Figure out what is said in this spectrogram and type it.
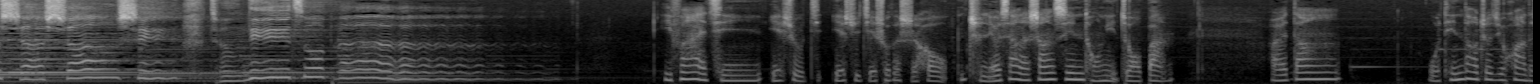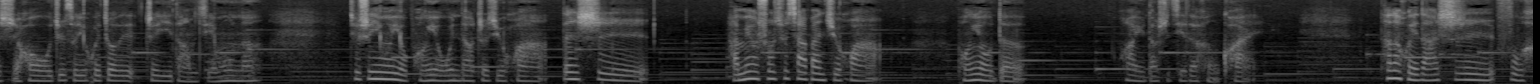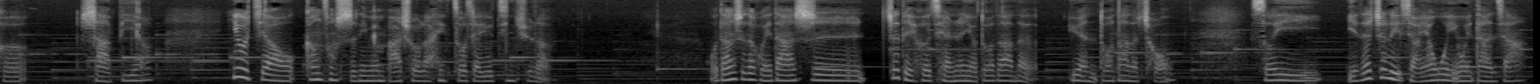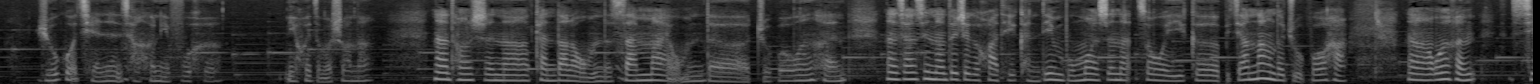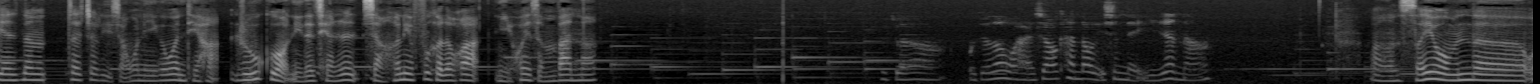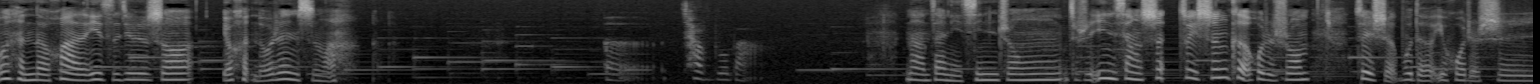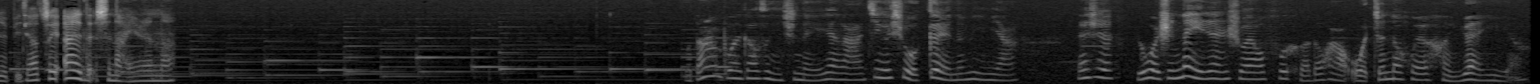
留下伤心，同你作伴。一份爱情，也许也许结束的时候，只留下了伤心，同你作伴。而当我听到这句话的时候，我之所以会做这一档节目呢，就是因为有朋友问到这句话，但是还没有说出下半句话，朋友的话语倒是接得很快。他的回答是复合，傻逼啊！右脚刚从屎里面拔出来，左脚又进去了。我当时的回答是：这得和前任有多大的怨，多大的仇？所以也在这里想要问一问大家：如果前任想和你复合，你会怎么说呢？那同时呢，看到了我们的三麦，我们的主播温恒，那相信呢，对这个话题肯定不陌生了。作为一个比较浪的主播哈，那温恒先呢，在这里想问你一个问题哈：如果你的前任想和你复合的话，你会怎么办呢？我觉得，我觉得我还是要看到底是哪一任呢？嗯，所以我们的温恒的话的意思就是说。有很多认识吗？差不多吧。那在你心中，就是印象深、最深刻，或者说最舍不得，又或者是比较最爱的是哪一任呢？我当然不会告诉你是哪一任啦，这个是我个人的秘密啊。但是如果是那一任说要复合的话，我真的会很愿意啊。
